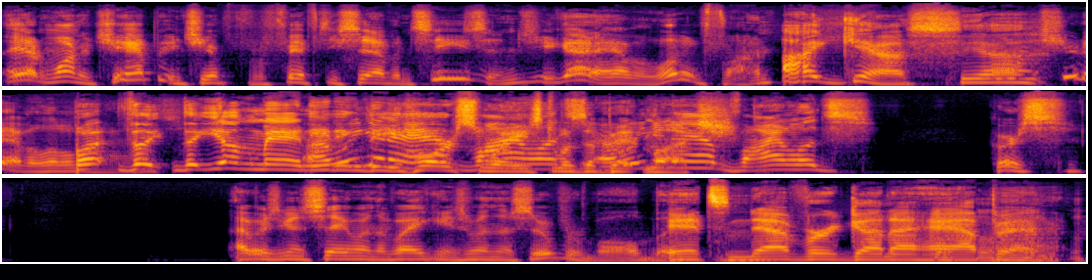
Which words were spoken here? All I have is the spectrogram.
they hadn't won a championship for fifty-seven seasons. You got to have a little fun. I guess, yeah. You should have a little. Fun. But the violence. the young man Are eating the horse waste was a? Bit gonna Have much. violence. Of course, I was going to say when the Vikings win the Super Bowl, but It's never gonna happen.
